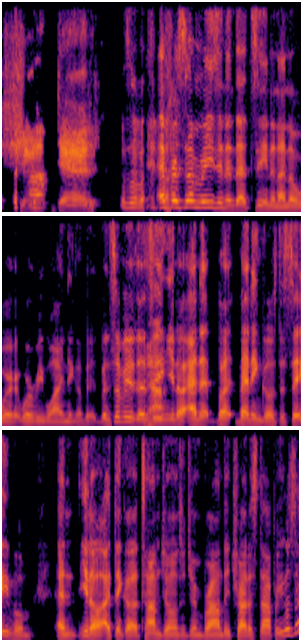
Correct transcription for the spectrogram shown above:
Shot dead. So- and for some reason in that scene, and I know we're we're rewinding a bit, but some reason that Yeah. scene, you know, Annette Bu- Bening goes to save him, and you know, I think uh, Tom Jones or Jim Brown they try to stop her. He goes, "Yeah,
